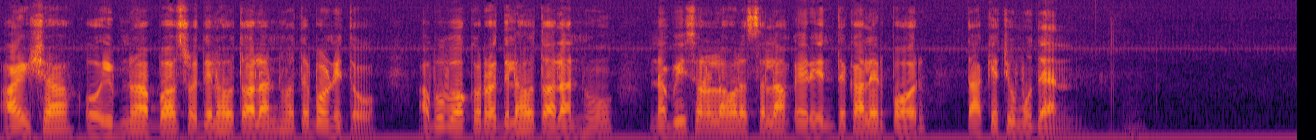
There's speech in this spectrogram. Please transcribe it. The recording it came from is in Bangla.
আয়সা ও ইবনু আব্বাস রদিল্লাহ তাল্লাহ্ন হতে বর্ণিত। আবু বকর রদিল্লাহ তাল্লাহ্ন নবী সাল্লাহ সাল্লাম এর ইন্তেকালের পর তাকে চুমু দেন।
